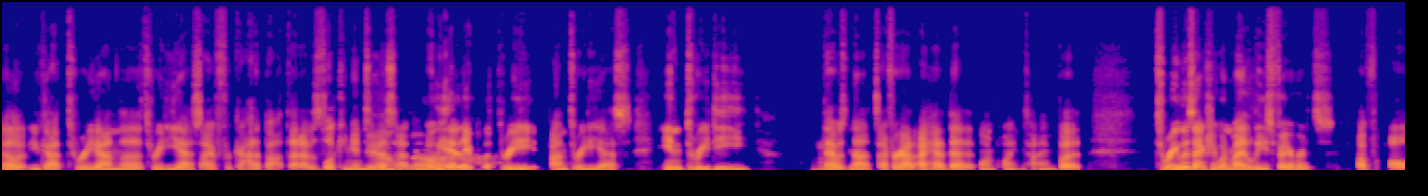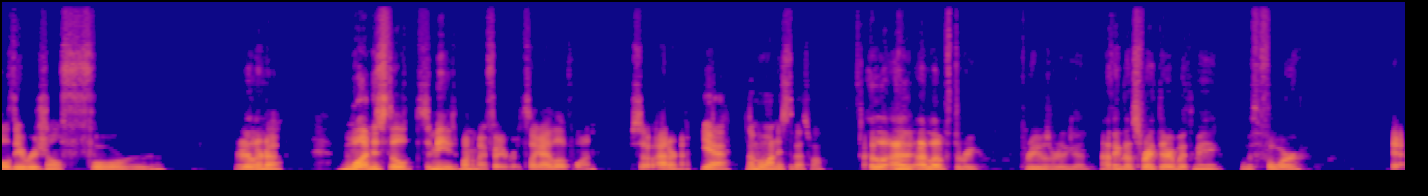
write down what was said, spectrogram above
uh, you got three on the 3DS. I forgot about that. I was looking into this. And I was like, oh yeah, they Ah. put three on 3DS in 3D. Mm. That was nuts. I forgot I had that at one point in time. But three was actually one of my least favorites of all the original four. really I don't know. One is still to me is one of my favorites. Like I love one. So I don't know. Yeah. Number one is the best one. I, lo- I, mm. I love three. Three was really good. I think that's right there with me with four. Yeah,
